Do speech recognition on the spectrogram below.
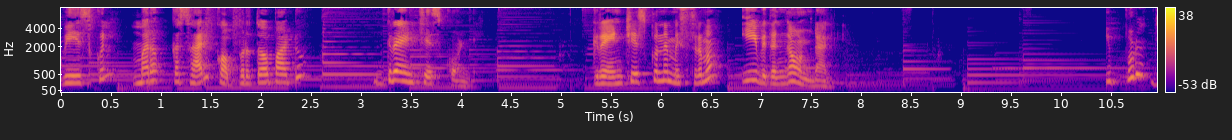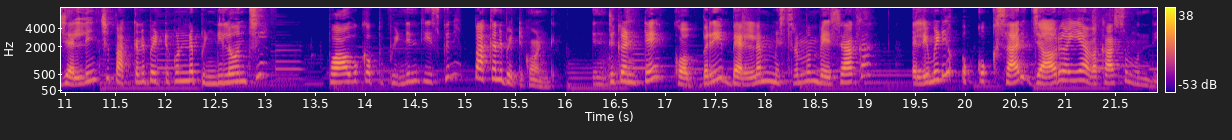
వేసుకుని మరొక్కసారి కొబ్బరితో పాటు గ్రైండ్ చేసుకోండి. గ్రైండ్ చేసుకున్న మిశ్రమం ఈ విధంగా ఉండాలి. ఇప్పుడు జల్లించి పక్కన పెట్టుకున్న పిండిలోంచి పావు కప్పు పిండిని తీసుకుని పక్కన పెట్టుకోండి. ఎందుకంటే కొబ్బరి బెల్లం మిశ్రమం వేశాక చలిమిడి ఒక్కొక్కసారి జారు అయ్యే అవకాశం ఉంది.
